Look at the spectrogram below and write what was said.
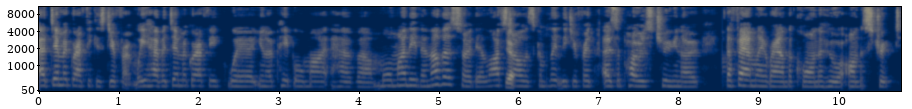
our demographic is different we have a demographic where you know people might have uh, more money than others so their lifestyle yep. is completely different as opposed to you know the family around the corner who are on a strict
